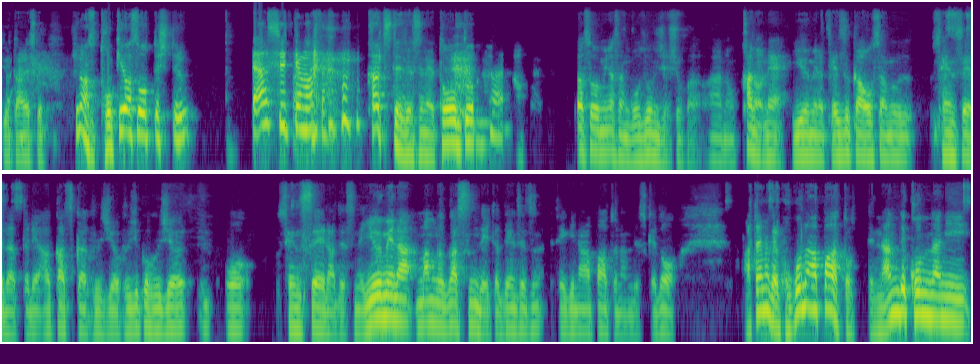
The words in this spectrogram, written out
言うとあれですけど、ひなさん、時和荘って知ってる？あ、知ってます。かつてですね、東京に、はい、そう皆さんご存知でしょうか？あの、かのね、有名な手塚治虫先生だったり、赤塚不二夫、藤子不二雄先生らですね、有名な漫画が住んでいた伝説的なアパートなんですけど、当たり前だけど、ここのアパートってなんでこんなに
